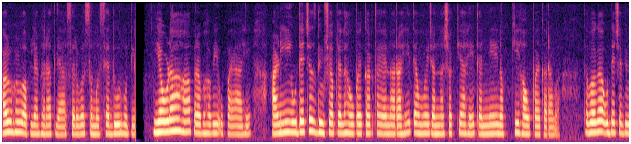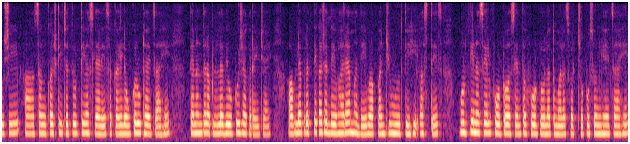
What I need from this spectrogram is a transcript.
हळूहळू आपल्या घरातल्या सर्व समस्या दूर होतील. एवढा हा प्रभावी उपाय आहे आणि उद्याच्याच दिवशी आपल्याला हा उपाय करता येणार आहे त्यामुळे ज्यांना शक्य आहे त्यांनी नक्की हा उपाय करावा. तर बघा उद्याच्या दिवशी संकष्टी चतुर्थी असल्याने सकाळी लवकर उठायचं आहे. त्यानंतर आपल्याला देवपूजा करायची आहे. आपल्या प्रत्येकाच्या देव्हाऱ्यामध्ये बापांची मूर्ती ही असतेच. मूर्ती नसेल फोटो असेल तर फोटोला तुम्हाला स्वच्छ पुसून घ्यायचं आहे.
